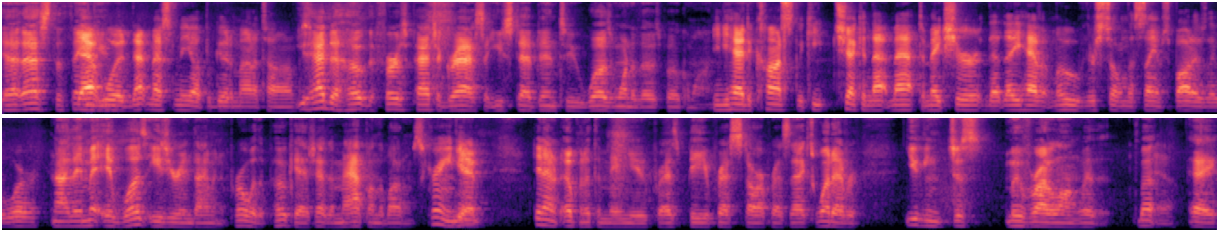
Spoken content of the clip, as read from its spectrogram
Yeah, that's the thing. That you, would that messed me up a good amount of times. you had to hope the first patch of grass that you stepped into was one of those Pokemon. and you had to constantly keep checking that map to make sure that they haven't moved. They're still in the same spot as they were. Now they it was easier in Diamond and Pearl with the Pokedex. You had the map on the bottom screen. You Yeah. didn't, didn't have to open up the menu, press B, press star, press X, whatever. You can just move right along with it. But Yeah. hey,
